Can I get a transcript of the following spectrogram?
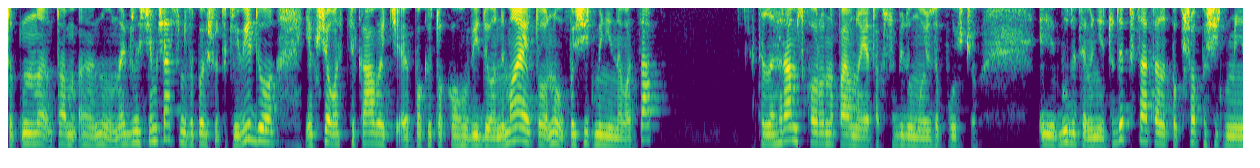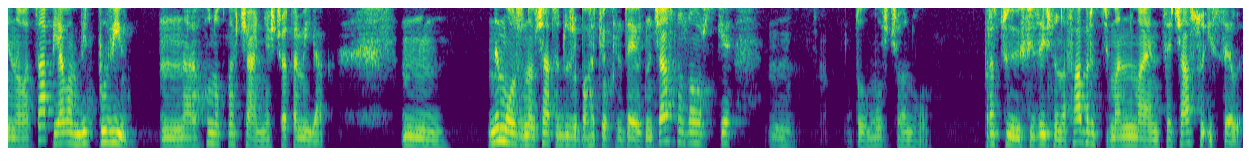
Тобто там е, ну, найближчим часом запишу таке відео. Якщо вас цікавить, е, поки такого відео немає, то ну, пишіть мені на WhatsApp. Телеграм скоро, напевно, я так собі думаю, запущу. І будете мені туди писати, але поки що пишіть мені на WhatsApp, я вам відповів на рахунок навчання, що там і як. Не можу навчати дуже багатьох людей одночасно, знову ж таки, тому що ну, працюю фізично на фабриці, в мене немає на це часу і сили.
